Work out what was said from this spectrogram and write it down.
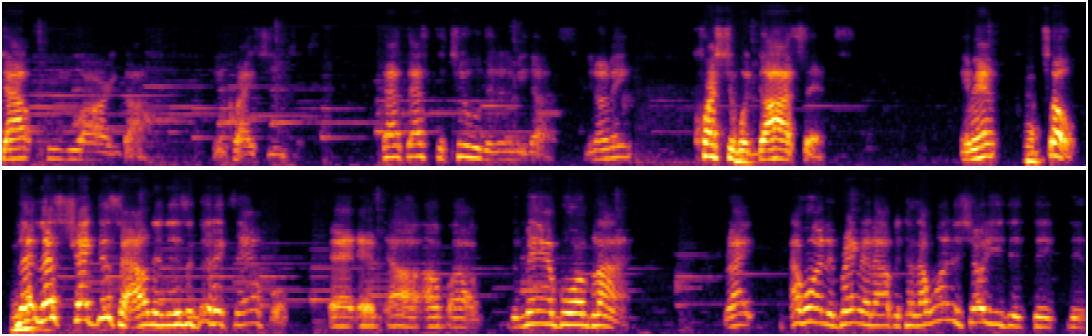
doubt who you are in God, in Christ Jesus. That that's the tool that the enemy does. You know what I mean? Question what God says. Amen. Yeah. So let, let's check this out, and there's a good example and, and uh, of uh, the man born blind, right? I wanted to bring that out because I wanted to show you that, that, that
